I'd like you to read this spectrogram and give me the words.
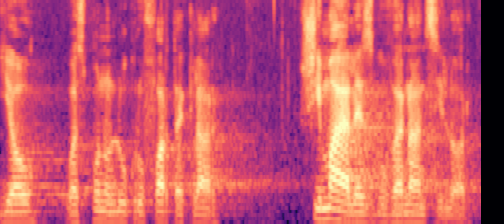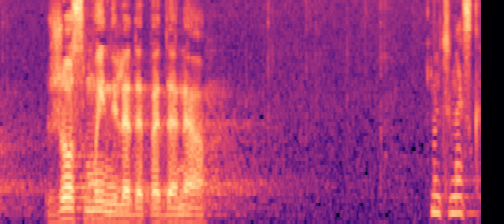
eu vă spun un lucru foarte clar și mai ales guvernanților, jos mâinile de pe DNA. Mulțumesc!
